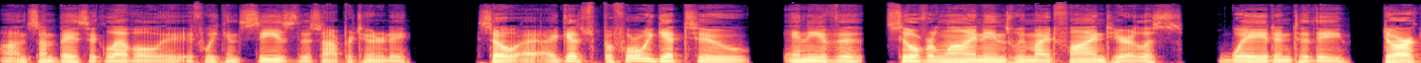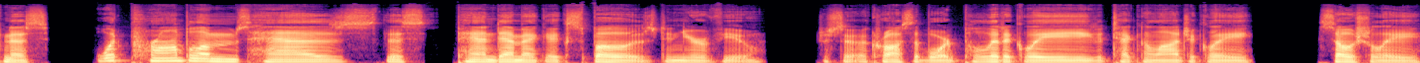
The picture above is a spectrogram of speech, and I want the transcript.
on some basic level if we can seize this opportunity. So I guess before we get to any of the silver linings we might find here, let's wade into the darkness. What problems has this pandemic exposed in your view? Just across the board, politically, technologically, socially,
